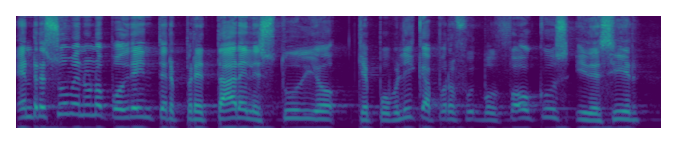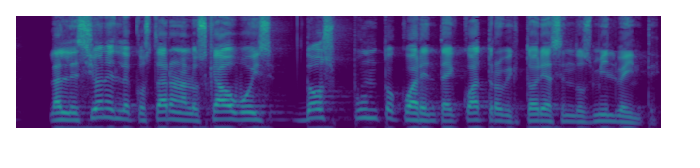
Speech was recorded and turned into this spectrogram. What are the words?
En resumen, uno podría interpretar el estudio que publica Pro Football Focus y decir, las lesiones le costaron a los Cowboys 2.44 victorias en 2020,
